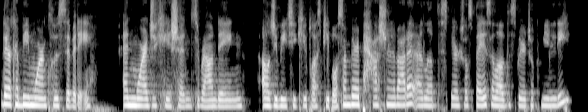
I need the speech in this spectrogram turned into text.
there could be more inclusivity and more education surrounding LGBTQ plus people. So I'm very passionate about it. I love the spiritual space. I love the spiritual community.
